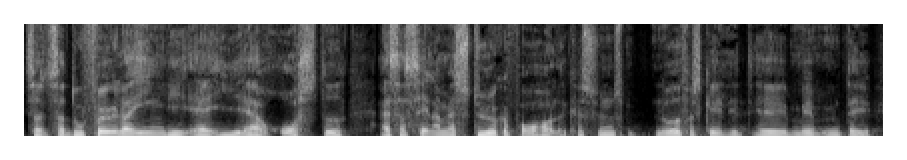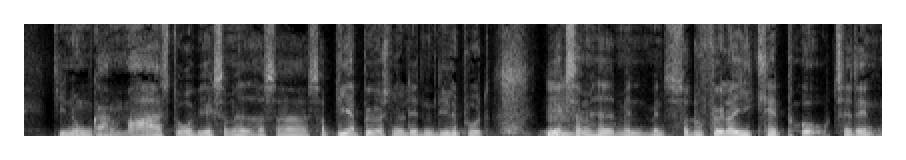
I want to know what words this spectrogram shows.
Så, så du føler egentlig, at I er rustet? Altså selvom at styrkeforholdet kan synes noget forskelligt øh, mellem det, de nogle gange meget store virksomheder, så, så bliver børsen jo lidt en lille put virksomhed, mm. men, men så du føler, I er klædt på til den?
